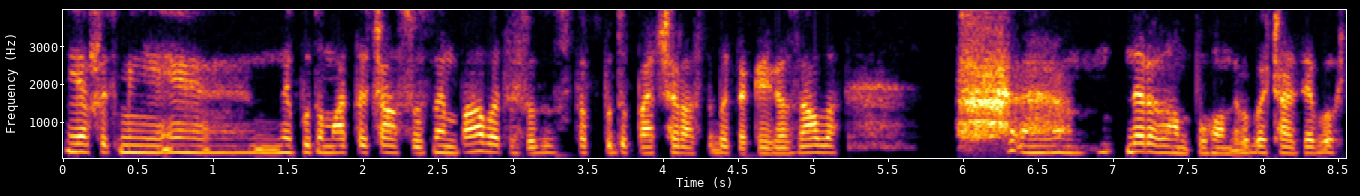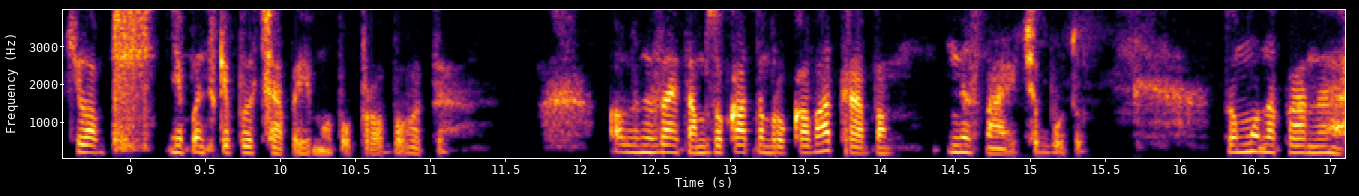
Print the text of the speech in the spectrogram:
Я щось мені не буду мати часу з ним бавитись, буду перший раз тебе таке в'язала. Е, Не реглан погони, вибачайте, я би хотіла японське плече би йому попробувати. Але не знаю, там з окатом рукава треба, не знаю, чи буду. Тому, напевне,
